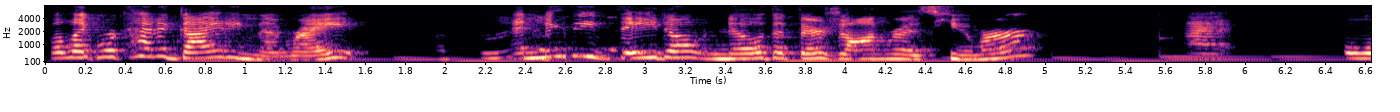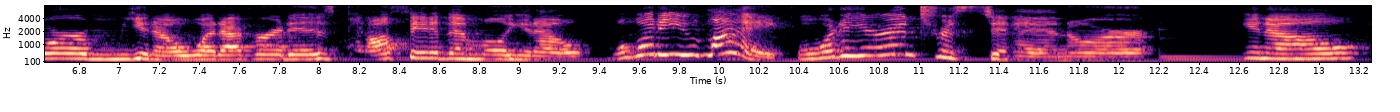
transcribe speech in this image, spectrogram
but like we're kind of guiding them, right? Absolutely. And maybe they don't know that their genre is humor or you know whatever it is but i'll say to them well you know well what do you like? Well what are you interested in? Or you know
